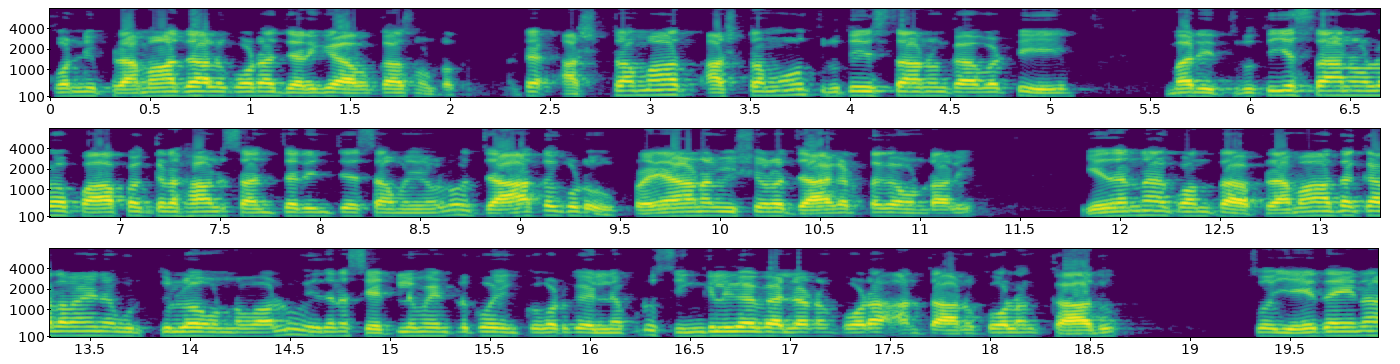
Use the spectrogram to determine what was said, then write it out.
కొన్ని ప్రమాదాలు కూడా జరిగే అవకాశం ఉంటుంది. అంటే అష్టమ అష్టము తృతీయ స్థానం కాబట్టి మరి తృతీయ స్థానంలో పాపగ్రహాలు సంచరించే సమయంలో జాతకుడు ప్రయాణ విషయంలో జాగ్రత్తగా ఉండాలి. ఏదన్నా కొంత ప్రమాదకరమైన వృత్తిలో ఉన్నవాళ్ళు ఏదైనా సెటిల్మెంట్లకో ఇంకొకటికో వెళ్ళినప్పుడు సింగిల్గా వెళ్ళడం కూడా అంత అనుకూలం కాదు. సో ఏదైనా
